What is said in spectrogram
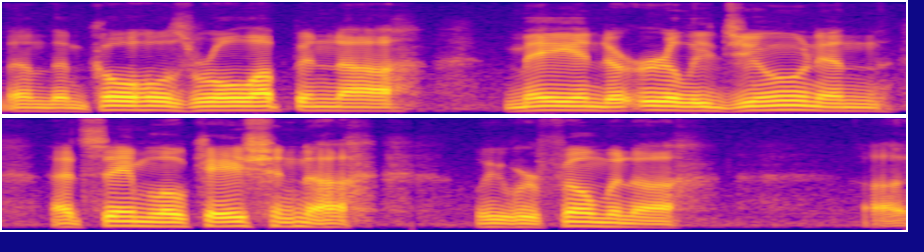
Then them cohos roll up in uh, May into early June and that same location, uh, we were filming a, a,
